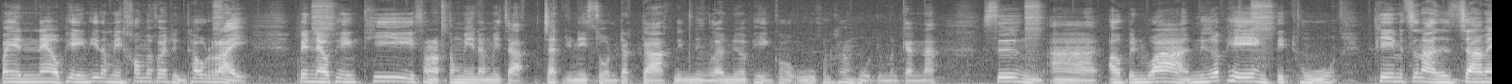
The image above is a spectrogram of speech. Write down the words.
เป็นแนวเพลงที่ตังเมเข้าไม่ค่อยถึงเท่าไหร่ เป็นแนวเพลงที่สำหรับตังเมตังเมจะจัดอยู่ในโซนดักๆนิดหนึ่งแล้วเนื้อเพลงก็อู้ค่อนข้างโหดอยู่เหมือนกันนะซึ่งอ่าเอาเป็นว่าเนื้อเพลงติดหู พลงมันสนาจะจาไหม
